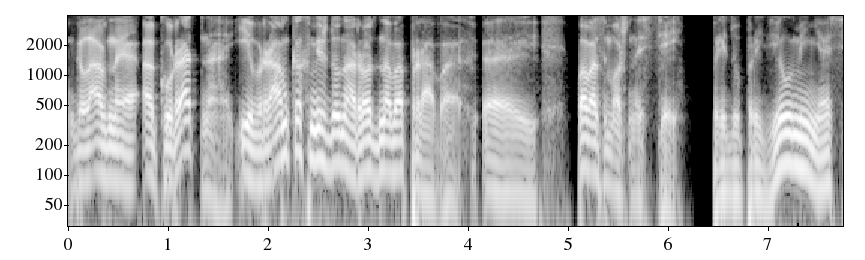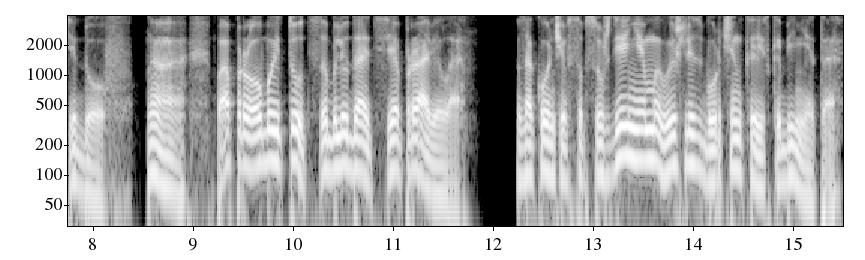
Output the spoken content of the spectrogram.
главное, аккуратно и в рамках международного права. Э, по возможности», — предупредил меня Седов. «А, попробуй тут соблюдать все правила». Закончив с обсуждением, мы вышли с Бурченко из кабинета.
